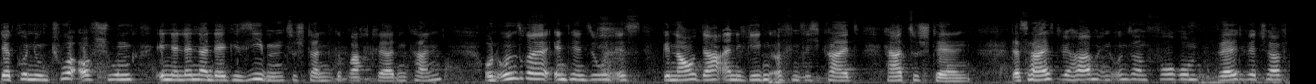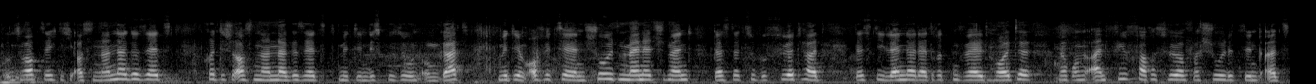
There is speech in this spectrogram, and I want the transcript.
der Konjunkturaufschwung in den Ländern der G7 zustande gebracht werden kann. Und unsere Intention ist, genau da eine Gegenöffentlichkeit herzustellen. Das heißt, wir haben in unserem Forum Weltwirtschaft uns hauptsächlich auseinandergesetzt kritisch auseinandergesetzt mit den Diskussionen um GATT, mit dem offiziellen Schuldenmanagement, das dazu geführt hat, dass die Länder der dritten Welt heute noch um ein Vielfaches höher verschuldet sind als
